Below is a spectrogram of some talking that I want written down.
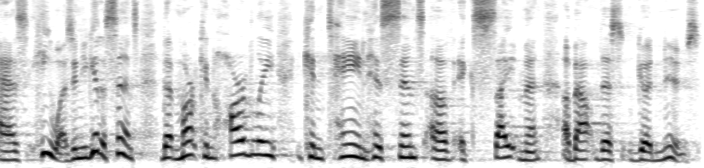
as he was. And you get a sense that Mark can hardly contain his sense of excitement about this good news.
